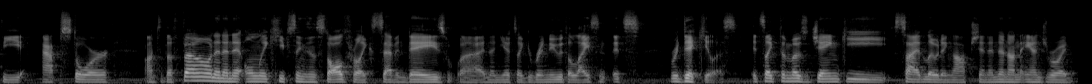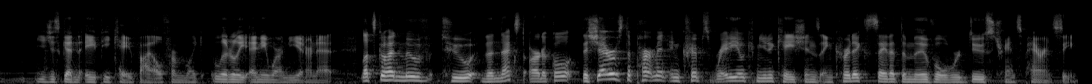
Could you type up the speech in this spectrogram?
the App Store onto the phone, and then it only keeps things installed for like seven days, uh, and then you have to like renew the license. It's ridiculous. It's like the most janky side loading option. And then on Android, you just get an APK file from like literally anywhere on the internet. Let's go ahead and move to the next article. The Sheriff's Department encrypts radio communications, and critics say that the move will reduce transparency.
